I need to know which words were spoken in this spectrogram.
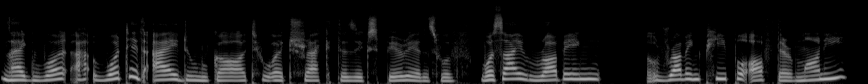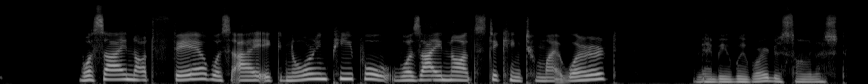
Like what? uh, What did I do, God, to attract this experience? With was I robbing, robbing people of their money? Was I not fair? Was I ignoring people? Was I not sticking to my word? Maybe we were dishonest.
